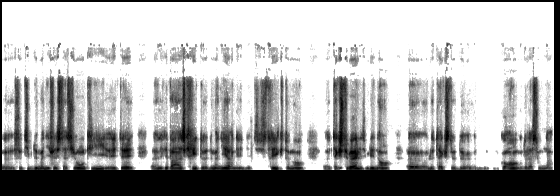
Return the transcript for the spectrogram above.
euh, ce type de manifestation qui était, n'était pas inscrite de manière strictement textuelle dans le texte du Coran ou de la Sunna.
